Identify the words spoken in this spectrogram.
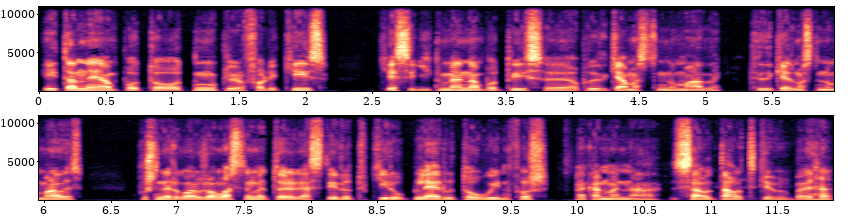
ήταν από το τμήμα πληροφορικής και συγκεκριμένα από, τις, ε, από τη δικιά μας την ομάδα, τις δικές μας την ομάδες, που συνεργαζόμαστε με το εργαστήριο του κύριου Πλέρου, το Winfos, να κάνουμε ένα shout-out και εδώ πέρα,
